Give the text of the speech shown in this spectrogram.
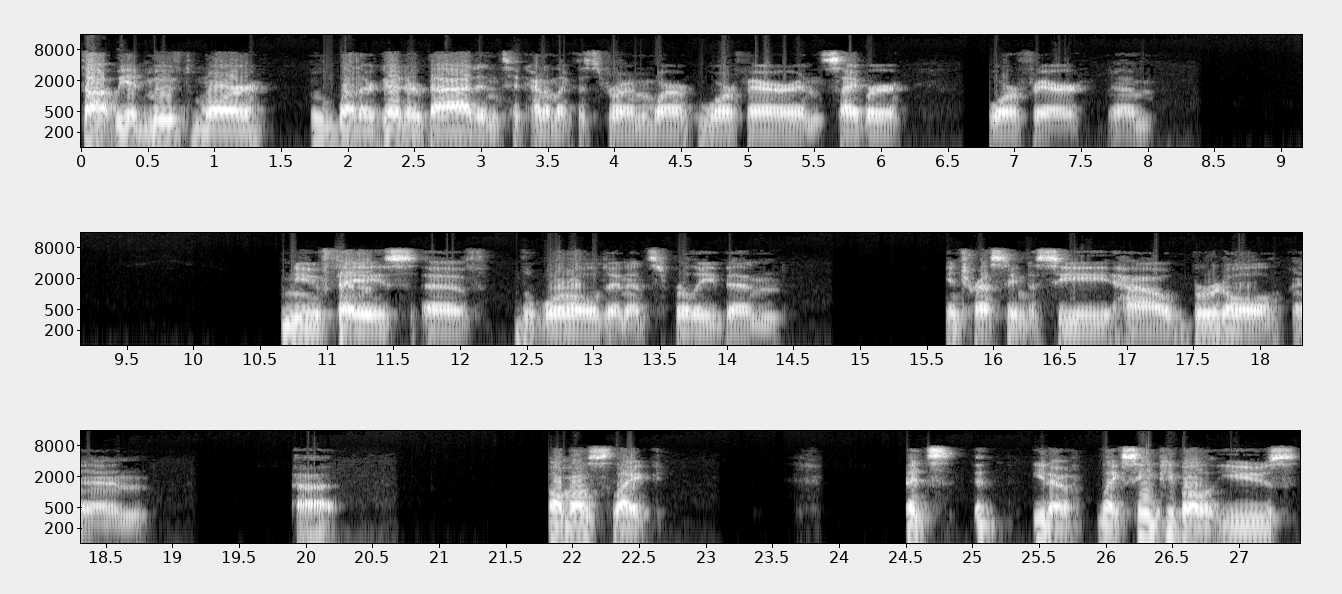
thought we had moved more, whether good or bad, into kind of like this drone war- warfare and cyber warfare. Um, new phase of the world, and it's really been interesting to see how brutal and uh, almost like it's it, you know like seeing people use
